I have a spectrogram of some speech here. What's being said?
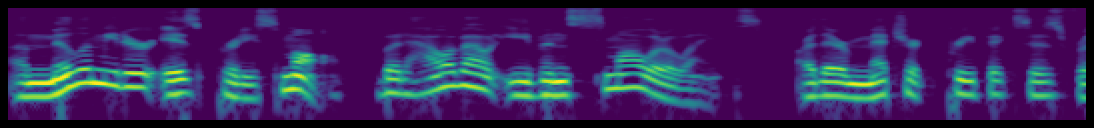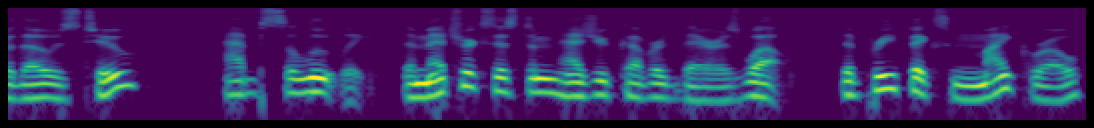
a millimeter is pretty small, but how about even smaller lengths? Are there metric prefixes for those too? Absolutely. The metric system has you covered there as well. The prefix micro,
